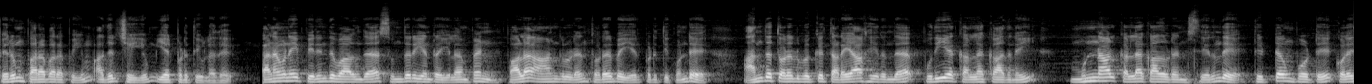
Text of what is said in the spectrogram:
பெரும் பரபரப்பையும் அதிர்ச்சியையும் ஏற்படுத்தியுள்ளது. கணவனை பிரிந்து வாழ்ந்த சுந்தரி என்ற இளம்பெண் பல ஆண்களுடன் தொடர்பை ஏற்படுத்தி கொண்டு அந்த தொடர்புக்கு தடையாக இருந்த புதிய கள்ளக்காதனை முன்னாள் கள்ளக்காதலுடன் சேர்ந்து திட்டம் போட்டு கொலை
